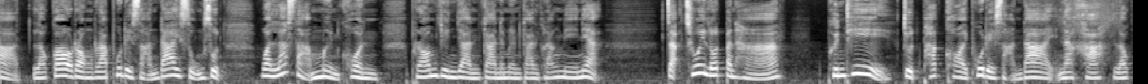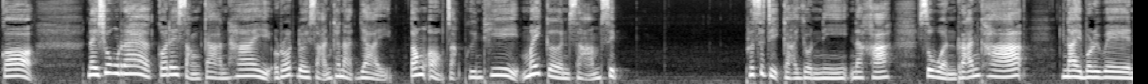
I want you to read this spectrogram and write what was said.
บาท แล้วก็รองรับผู้โดยสารได้สูงสุด วันละ 30,000 คน พร้อมยืนยันการดำเนินการครั้งนี้เนี่ยจะช่วยลดปัญหาพื้นที่จุดพักคอยผู้โดยสารได้นะคะ แล้วก็ในช่วงแรกก็ได้สั่งการให้รถโดยสารขนาดใหญ่ ต้องออกจากพื้นที่ไม่เกิน 30 พฤศจิกายนนี้นะคะ ส่วนร้านค้า ในบริเวณ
